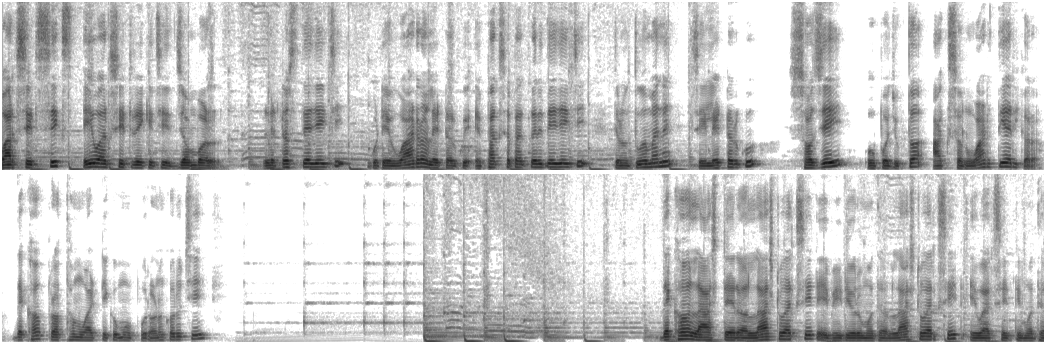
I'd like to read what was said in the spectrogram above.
ୱାର୍କସିଟ୍ ସିକ୍ସ ଏଇ ୱାର୍କସିଟ୍ରେ କିଛି ଜମ୍ବଲ ଲେଟର୍ସ ଦିଆଯାଇଛି ଗୋଟିଏ ୱାର୍ଡ଼ର ଲେଟରକୁ ଏଫାକ୍ ସେଫାକ୍ କରି ଦିଆଯାଇଛି ତେଣୁ ତୁମେମାନେ ସେଇ ଲେଟରକୁ ସଜେଇ ଉପଯୁକ୍ତ ଆକ୍ସନ୍ ୱାର୍ଡ଼ ତିଆରି କର ଦେଖ ପ୍ରଥମ ୱାର୍ଡ଼ଟିକୁ ମୁଁ ପୂରଣ କରୁଛି ଦେଖ ଲାଷ୍ଟ ଡେର ଲାଷ୍ଟ ୱାର୍କସିଟ୍ ଏଇ ଭିଡ଼ିଓରୁ ମଧ୍ୟ ଲାଷ୍ଟ ୱାର୍କସିଟ୍ ଏ ୱାର୍କସିଟ୍ଟି ମଧ୍ୟ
